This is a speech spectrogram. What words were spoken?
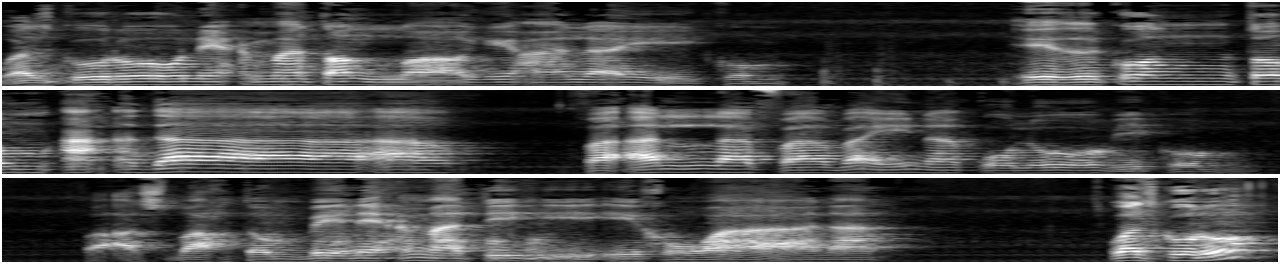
واذكروا نعمة الله عليكم إذ كنتم أعداء فألف بين قلوبكم فأصبحتم بنعمته إخوانا واذكروا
